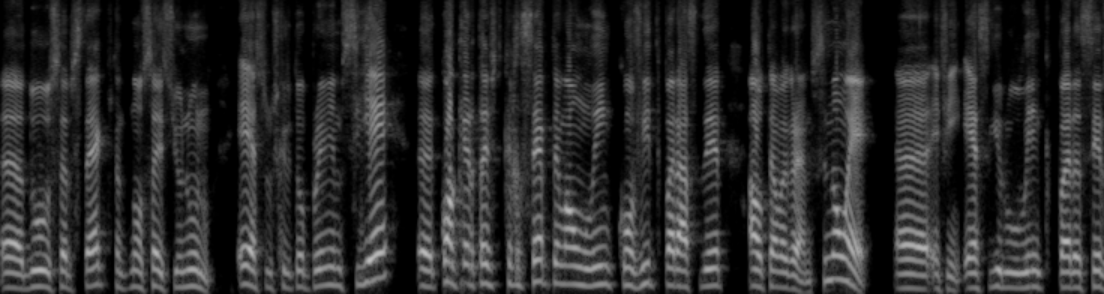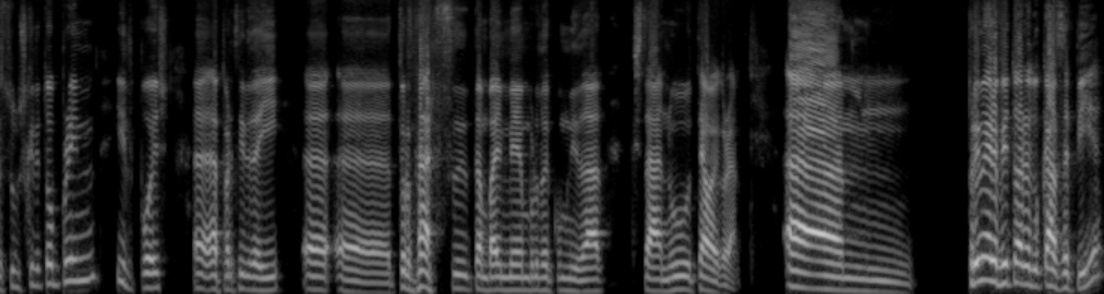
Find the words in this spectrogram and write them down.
uh, do Substack, portanto não sei se o Nuno é subscritor premium. Se é, qualquer texto que recebe tem lá um link, convite para aceder ao Telegram. Se não é, Uh, enfim, é seguir o link para ser subscritor premium e depois, uh, a partir daí, uh, tornar-se também membro da comunidade que está no Telegram. Um, primeira vitória do Casa Pia.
